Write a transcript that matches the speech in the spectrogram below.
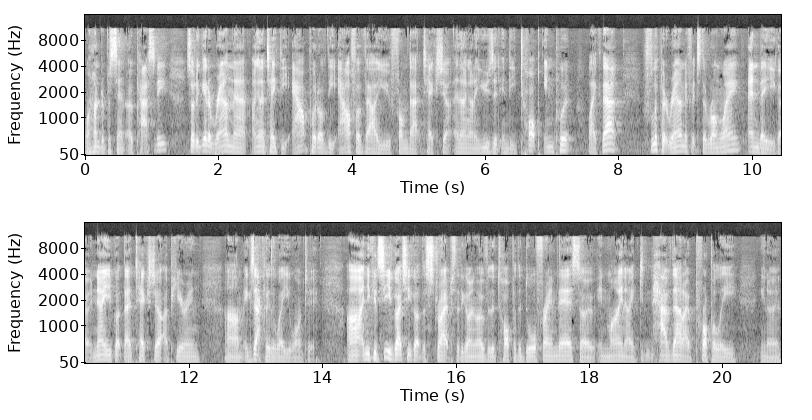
100% opacity. So to get around that i'm going to take the output of the alpha value from that texture and i'm going to use it in the top input like that flip it around if it's the wrong way and there you go. Now you've got that texture appearing um, exactly the way you want to. Uh, and you can see you've actually got the stripes that are going over the top of the door frame there. So in mine i didn't have that. I properly you know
